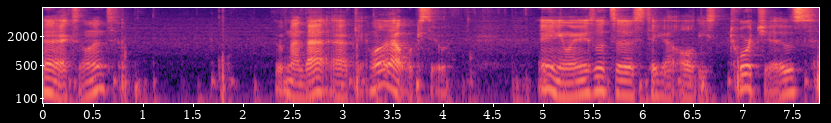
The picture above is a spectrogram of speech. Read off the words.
Excellent. Not that. Okay, well that works too. Anyways, let's uh, just take out all these torches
